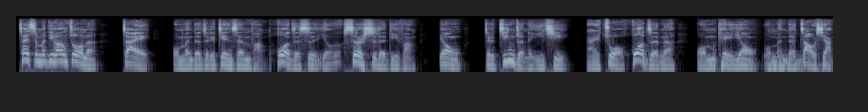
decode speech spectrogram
在什么地方做呢？在我们的这个健身房，或者是有设施的地方，用这个精准的仪器来做，或者呢，我们可以用我们的照相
